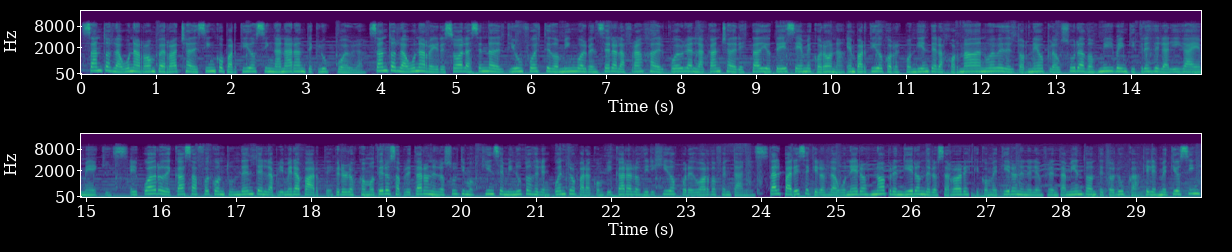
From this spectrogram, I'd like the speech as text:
Santos Laguna rompe racha de cinco partidos sin ganar ante Club Puebla. Santos Laguna regresó a la senda del triunfo este domingo al vencer a la Franja del Puebla en la cancha del estadio TSM Corona, en partido correspondiente a la jornada 9 del torneo Clausura 2023 de la Liga MX. El cuadro de casa fue contundente en la primera parte, pero los camoteros apretaron en los últimos 15 minutos del encuentro para complicar a los dirigidos por Eduardo Fentanes. Tal parece que los laguneros no aprendieron de los errores que cometieron en el enfrentamiento ante Toluca, que les metió 5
